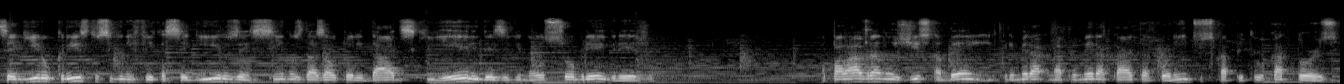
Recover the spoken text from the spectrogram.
Seguir o Cristo significa seguir os ensinos das autoridades que ele designou sobre a igreja. A palavra nos diz também primeira, na primeira carta a Coríntios, capítulo 14:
